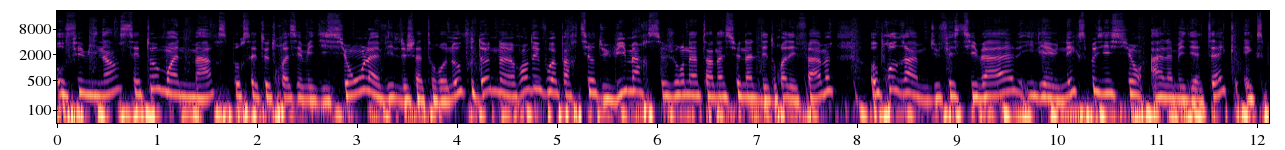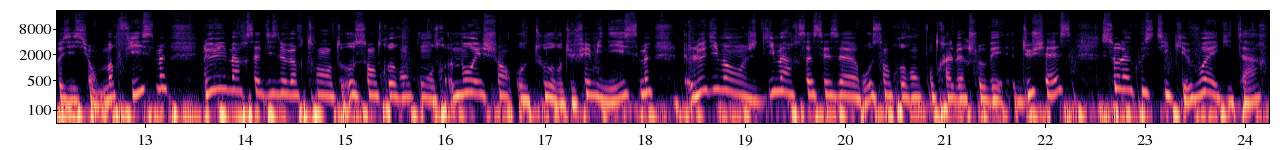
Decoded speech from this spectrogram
au féminin. C'est au mois de mars pour cette troisième édition. La ville de Château-Renaud vous donne rendez-vous à partir du 8 mars, journée internationale des droits des femmes. Au programme du festival, il y a une exposition à la médiathèque, exposition Morphisme. Le 8 mars à 19h30 au centre rencontre Chants autour du féminisme. Le dimanche 10 mars à 16h au centre rencontre Albert Chauvet Duchesse, sol acoustique, voix et guitare.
